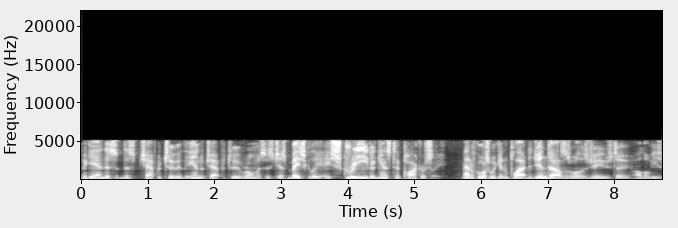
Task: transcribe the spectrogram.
Again, this this chapter two at the end of chapter two of Romans is just basically a screed against hypocrisy. And of course, we can apply it to Gentiles as well as Jews too, although he's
